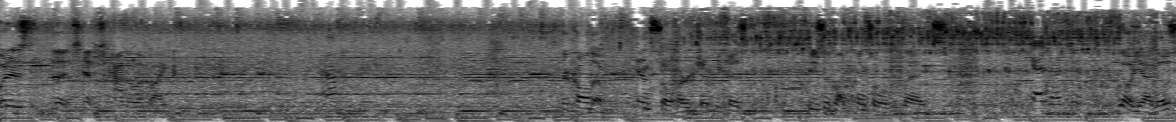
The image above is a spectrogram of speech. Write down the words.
What does the tips kind of look like? They're called a pencil urchin because these look like pencil legs. Yeah. Oh yeah, those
